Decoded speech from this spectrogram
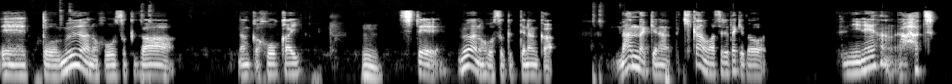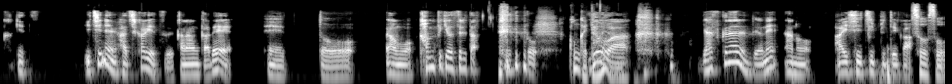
えーっと、ムーアの法則が、なんか崩壊うん。して、ムーアの法則ってなんか、なんだっけな、期間忘れたけど、2年半、あ8ヶ月 ?1 年8ヶ月かなんかで、えーっと、あ、もう完璧忘れた。えっと、今回要は、安くなるんだよね。あの、IC チップっていうか。そうそう。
